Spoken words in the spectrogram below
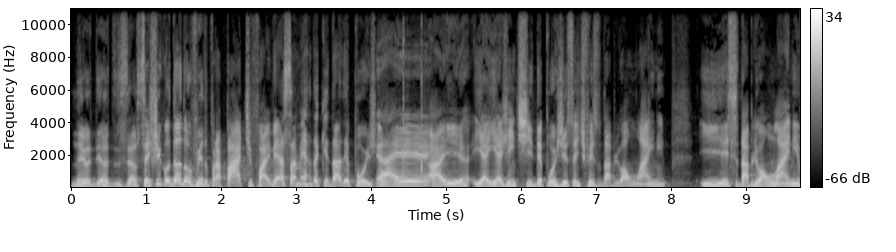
Meu Deus do céu. Vocês ficam dando ouvido pra Paty, Five? É essa merda que dá depois. Aê. Aí. E aí a gente, depois disso, a gente fez o WA Online. E esse WA Online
